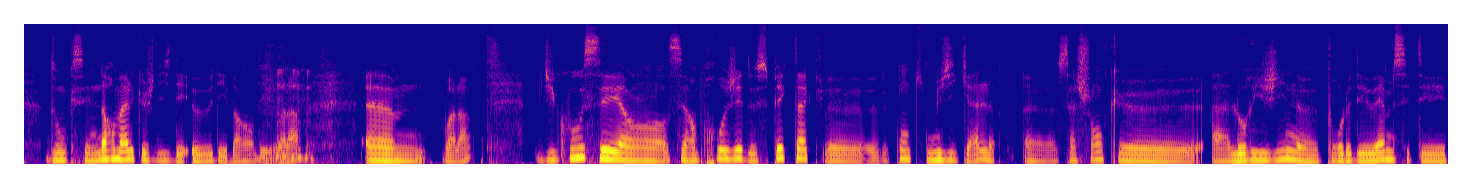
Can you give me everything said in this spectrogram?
Donc c'est normal que je dise des E, des bains, des... Voilà. Euh, voilà. Du coup, c'est un, un projet de spectacle de conte musical, sachant que à l'origine, pour le DEM, c'était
